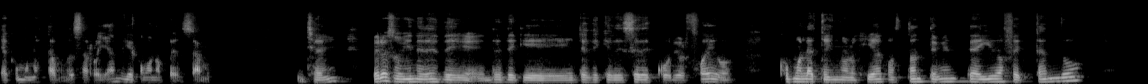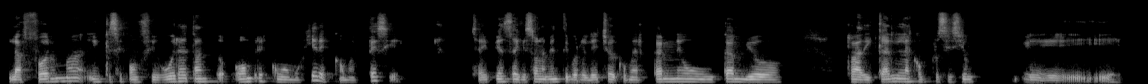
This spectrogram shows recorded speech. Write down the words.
ya como nos estamos desarrollando, ya como nos pensamos. ¿cachai? Pero eso viene desde, desde, que, desde que se descubrió el fuego, cómo la tecnología constantemente ha ido afectando la forma en que se configura tanto hombres como mujeres como especie. ¿cachai? Piensa que solamente por el hecho de comer carne hubo un cambio radical en la composición eh,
